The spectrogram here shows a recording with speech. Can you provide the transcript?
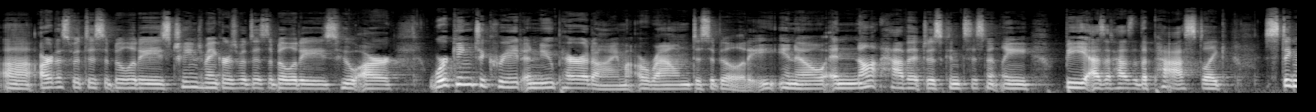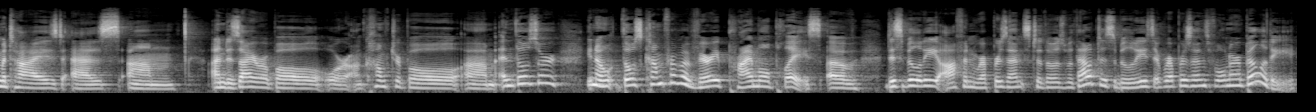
uh, artists with disabilities, change makers with disabilities, who are working to create a new paradigm around disability. You know, and not have it just consistently be as it has in the past, like stigmatized as. Um, undesirable or uncomfortable. Um, and those are, you know, those come from a very primal place of disability often represents to those without disabilities, it represents vulnerability.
